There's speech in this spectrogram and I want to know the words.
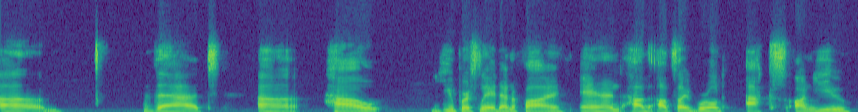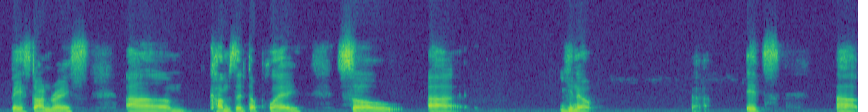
um, that uh, how you personally identify and how the outside world acts on you based on race um, comes into play. So, uh, you know, it's uh,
